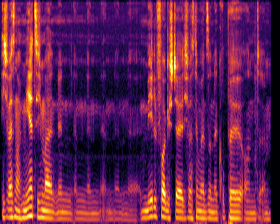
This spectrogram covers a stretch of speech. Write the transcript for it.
ich weiß noch, mir hat sich mal ein, ein, ein, ein Mädel vorgestellt, ich weiß nicht mehr in so einer Gruppe und ähm,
